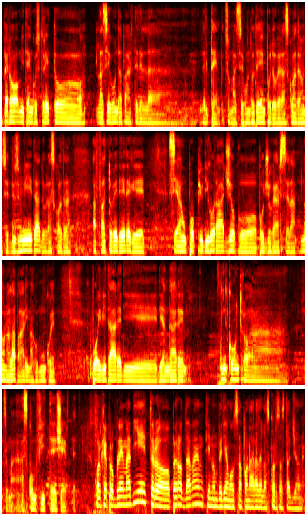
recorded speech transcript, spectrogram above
però mi tengo stretto la seconda parte del, del tempo, insomma il secondo tempo dove la squadra non si è disunita, dove la squadra ha fatto vedere che se ha un po' più di coraggio può, può giocarsela non alla pari ma comunque può evitare di, di andare incontro a, insomma, a sconfitte certe. Qualche problema dietro, però davanti non vediamo il Saponara della scorsa stagione.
